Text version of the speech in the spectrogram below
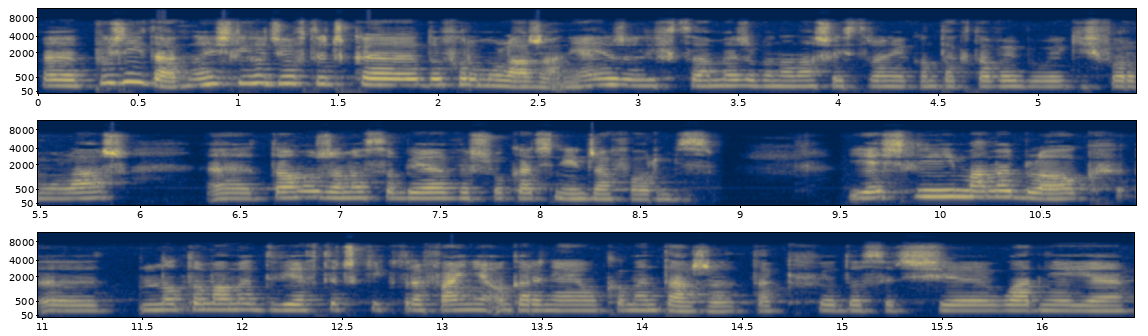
E, później tak, no jeśli chodzi o wtyczkę do formularza, nie? jeżeli chcemy, żeby na naszej stronie kontaktowej był jakiś formularz, to możemy sobie wyszukać Ninja Forms. Jeśli mamy blog, no to mamy dwie wtyczki, które fajnie ogarniają komentarze. Tak dosyć ładnie je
